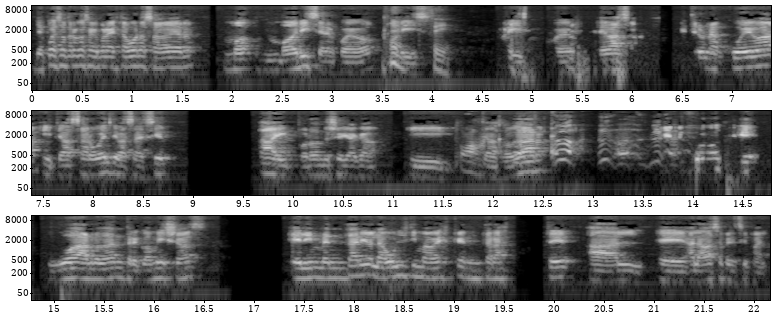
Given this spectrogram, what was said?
después otra cosa que por ahí está bueno saber, mo- morís en el juego, morís, Sí, morís en el juego. Te vas a meter una cueva y te vas a dar vuelta y vas a decir, ay, ¿por dónde llegué acá? Y te vas a ahogar. El juego te guarda, entre comillas, el inventario la última vez que entraste al, eh, a la base principal.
